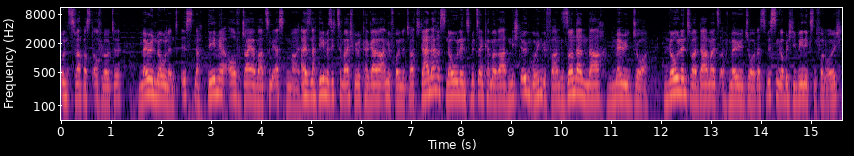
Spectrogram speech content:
Und zwar, passt auf Leute, Marion Noland ist, nachdem er auf Jaya war zum ersten Mal, also nachdem er sich zum Beispiel mit Kagara angefreundet hat, danach ist Noland mit seinen Kameraden nicht irgendwo hingefahren, sondern nach Mary Jor. Noland war damals auf Mary Jor, das wissen glaube ich die wenigsten von euch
